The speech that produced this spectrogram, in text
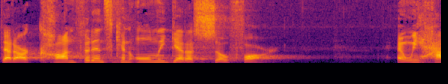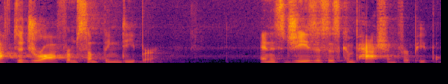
that our confidence can only get us so far. And we have to draw from something deeper. And it's Jesus' compassion for people.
